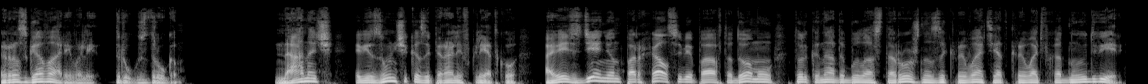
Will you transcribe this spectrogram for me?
разговаривали друг с другом. На ночь везунчика запирали в клетку, а весь день он порхал себе по автодому, только надо было осторожно закрывать и открывать входную дверь,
